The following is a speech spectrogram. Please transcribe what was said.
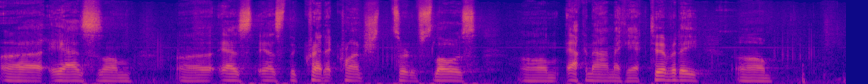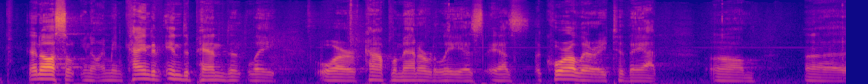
uh, as, um, uh, as, as the credit crunch sort of slows um, economic activity. Um, and also, you know, I mean, kind of independently or complementarily as, as a corollary to that, um, uh,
